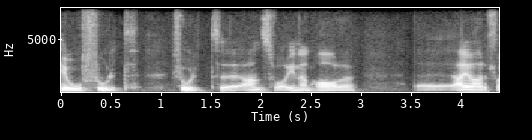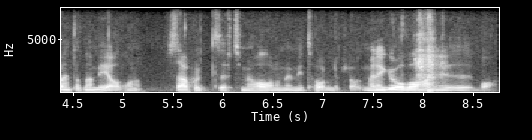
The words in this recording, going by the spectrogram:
tog fullt, fullt eh, ansvar innan har eh, jag hade förväntat mig mer av honom. Särskilt eftersom jag har honom i mitt hållet Men igår var han ju eh, bra.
